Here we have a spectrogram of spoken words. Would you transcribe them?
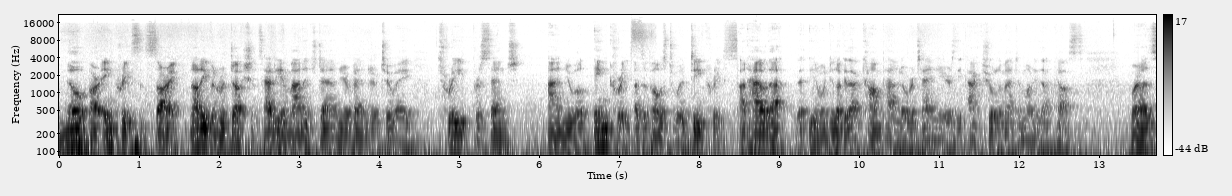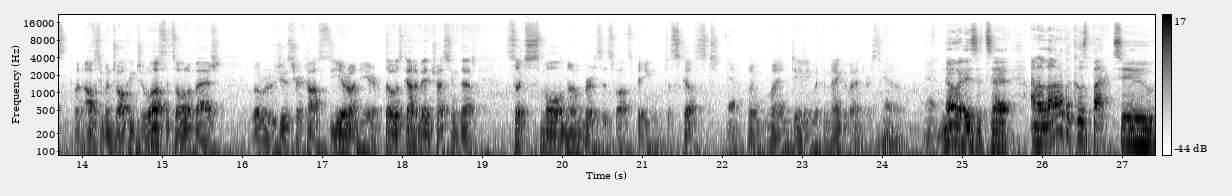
no or increases. Sorry, not even reductions. How do you manage down your vendor to a three percent annual increase as opposed to a decrease? And how that you know when you look at that compound over ten years, the actual amount of money that costs. Whereas, when obviously, when talking to us, it's all about will reduce your costs year on year. So it's kind of interesting that such small numbers is what's being discussed Yeah. when, when dealing with the mega vendors. You Yeah. know, Yeah, no, it is. It's a, and a lot of it goes back to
